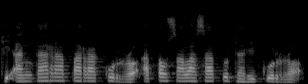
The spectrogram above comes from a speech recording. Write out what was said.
di antara para kurro atau salah satu dari kurro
